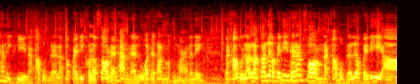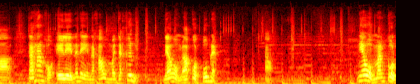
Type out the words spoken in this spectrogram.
ทันอีกทีนะครับผมนะแล้วก็ไปที่คอร์ซอลไททันนะหรือว่าไททันมหึมานั่นเองนะครับผมแล้วเราก็เลือกไปที่ไททันฟอร์มนะครับผมแล้วเลือกไปที่อ่า ไททันของเอเลนนั่นเองนะครับผมมันจะขึ้นเนี่ยผมเรากดปุ๊บเนี่ยเอาเนี่ยผมมันกด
